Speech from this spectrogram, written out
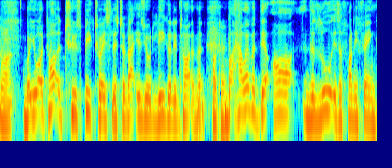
Right. But you are entitled to speak to a solicitor. That is your legal entitlement. Okay. But however, there are the law is a funny thing.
